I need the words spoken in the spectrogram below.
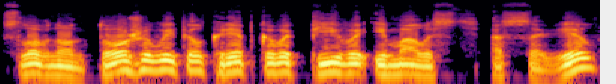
словно он тоже выпил крепкого пива и малость осовел,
